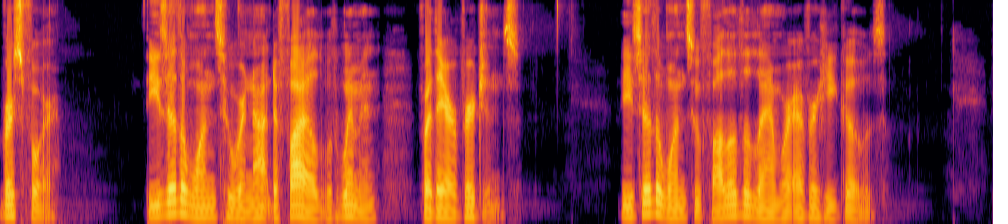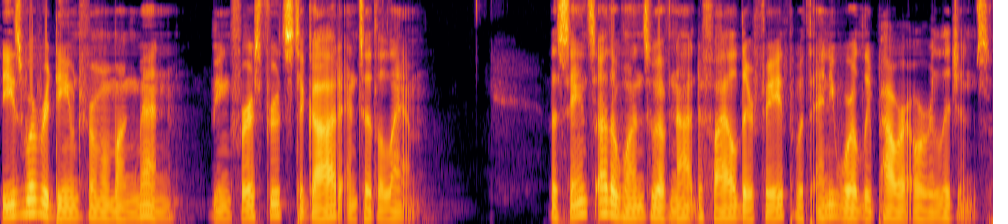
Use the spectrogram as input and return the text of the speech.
Verse 4 These are the ones who were not defiled with women, for they are virgins. These are the ones who follow the Lamb wherever he goes. These were redeemed from among men, being firstfruits to God and to the Lamb. The saints are the ones who have not defiled their faith with any worldly power or religions.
